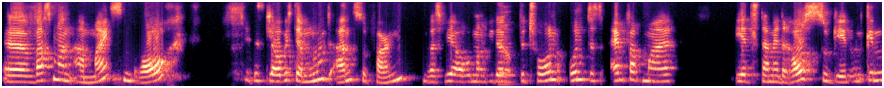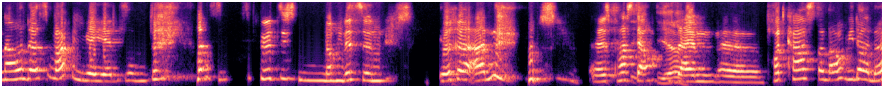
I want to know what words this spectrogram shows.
Äh, was man am meisten braucht, ist, glaube ich, der Mut anzufangen, was wir auch immer wieder ja. betonen und das einfach mal jetzt damit rauszugehen. Und genau das machen wir jetzt. Und das fühlt sich noch ein bisschen irre an. Es passt ja auch ja. zu deinem äh, Podcast dann auch wieder, ne?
